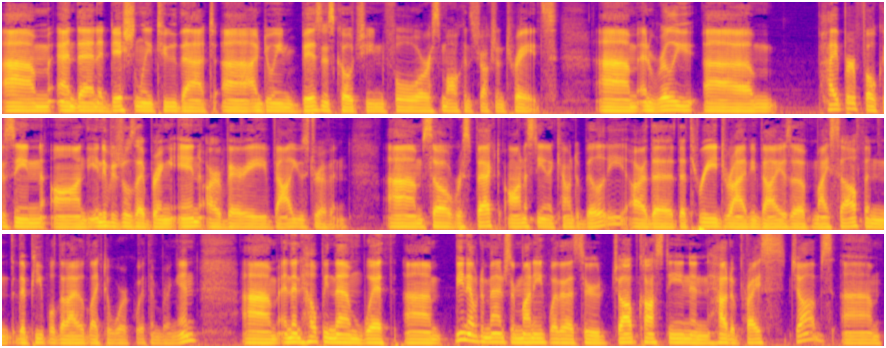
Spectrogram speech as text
Um, and then additionally to that, uh, I'm doing business coaching for small construction trades um, and really um, hyper focusing on the individuals I bring in are very values driven. Um, so respect, honesty, and accountability are the the three driving values of myself and the people that I would like to work with and bring in, um, and then helping them with um, being able to manage their money, whether that's through job costing and how to price jobs. Um,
